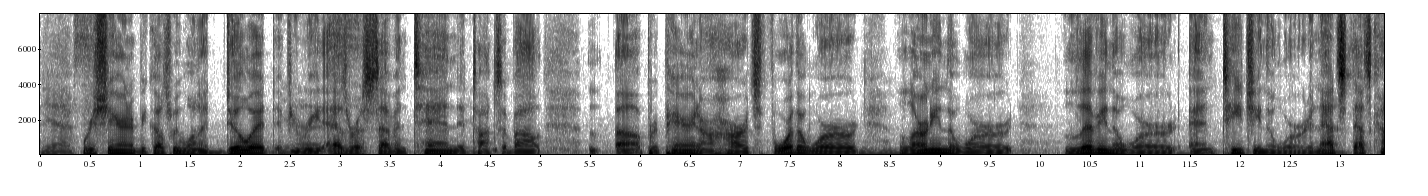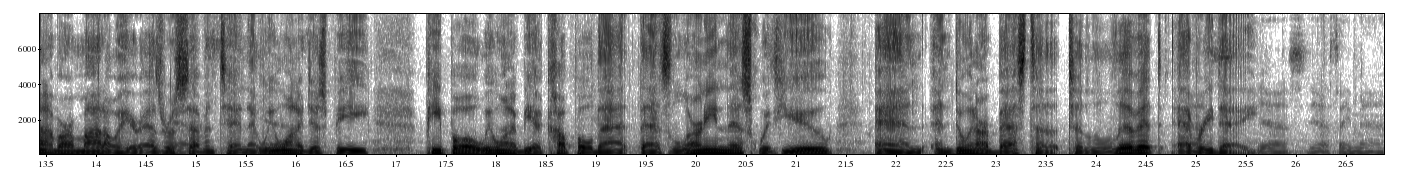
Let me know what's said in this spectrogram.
Yes. We're sharing it because we want to do it. If you read Ezra 7:10, it talks about uh, preparing our hearts for the word, Mm-hmm. learning the word, living the word, and teaching the word. And that's that's kind of our motto here, Ezra 7:10, that we want to just be people. We want to be a couple that that's learning this with you, and and doing our best to to live it every day. Yes, yes, amen.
